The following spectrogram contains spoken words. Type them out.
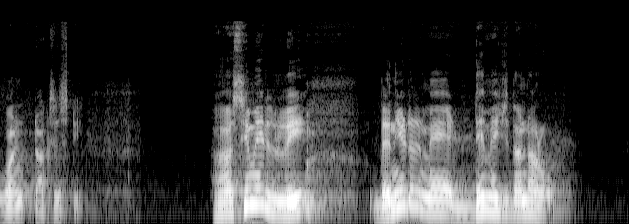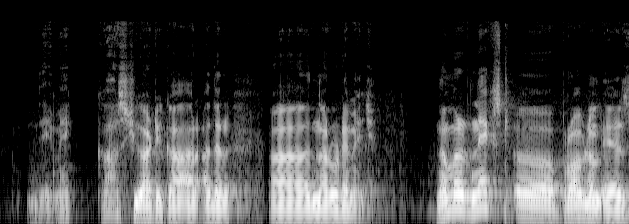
one toxicity similarly the needle may damage the nerve they may cause sciatica और other nerve damage number next problem is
